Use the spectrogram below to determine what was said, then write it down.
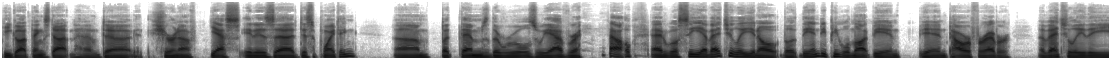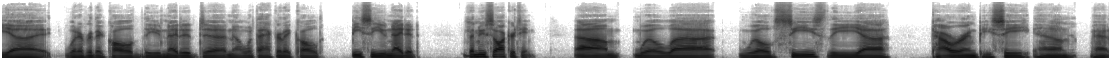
He got things done. And uh, sure enough, yes, it is uh, disappointing, um, but them's the rules we have right now. And we'll see eventually, you know, the, the NDP will not be in, in power forever. Eventually, the uh, whatever they're called, the United, uh, no, what the heck are they called? BC United, the new soccer team, um, will uh, will seize the uh, power in BC. Um, that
